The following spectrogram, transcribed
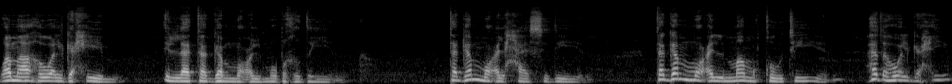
وما هو الجحيم إلا تجمع المبغضين تجمع الحاسدين. تجمع الممقوتين. هذا هو الجحيم.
